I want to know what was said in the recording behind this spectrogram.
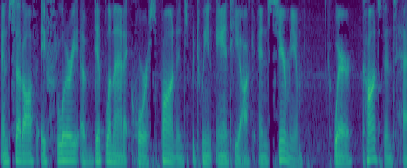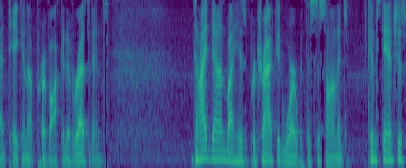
and set off a flurry of diplomatic correspondence between Antioch and Sirmium, where Constans had taken up provocative residence. Tied down by his protracted war with the Sassanids, Constantius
